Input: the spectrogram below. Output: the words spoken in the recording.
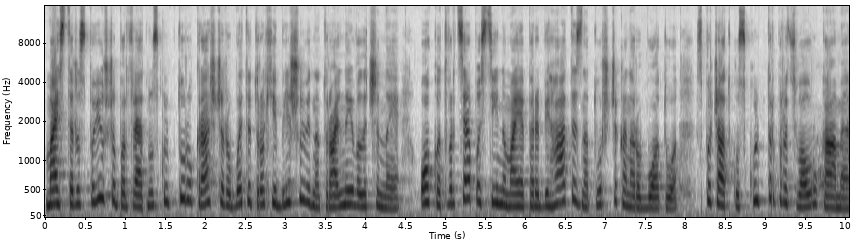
Майстер розповів, що портретну скульптуру краще робити трохи більшою від натуральної величини. Око творця постійно має перебігати з натурщика на роботу. Спочатку скульптор працював руками,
